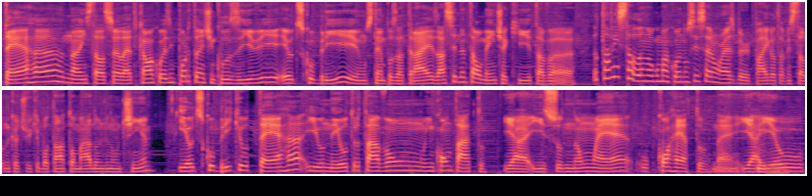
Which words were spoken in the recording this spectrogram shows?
Terra na instalação elétrica é uma coisa importante. Inclusive, eu descobri uns tempos atrás, acidentalmente aqui, tava. Eu tava instalando alguma coisa, não sei se era um Raspberry Pi que eu tava instalando, que eu tive que botar uma tomada onde não tinha. E eu descobri que o terra e o neutro estavam em contato. E aí, isso não é o correto, né? E aí uhum. eu,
